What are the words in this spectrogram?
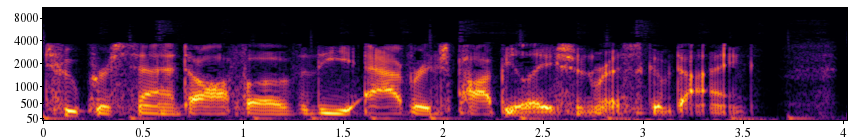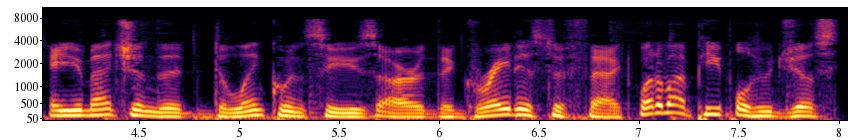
2% off of the average population risk of dying. And you mentioned that delinquencies are the greatest effect. What about people who just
